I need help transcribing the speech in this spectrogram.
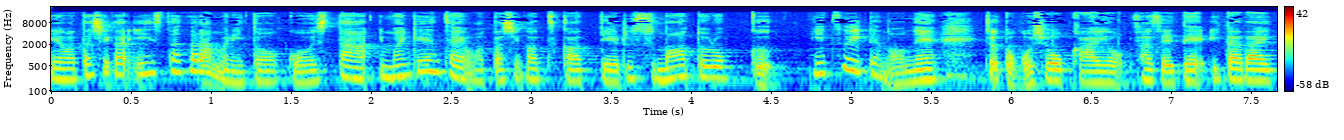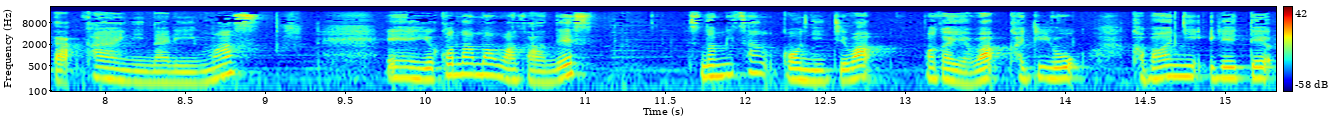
え私がインスタグラムに投稿した今現在私が使っているスマートロックについてのねちょっとご紹介をさせていただいた回になります、えー、横名ママさんです。つのみさんこんにちは。我が家は鍵をカバンに入れて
